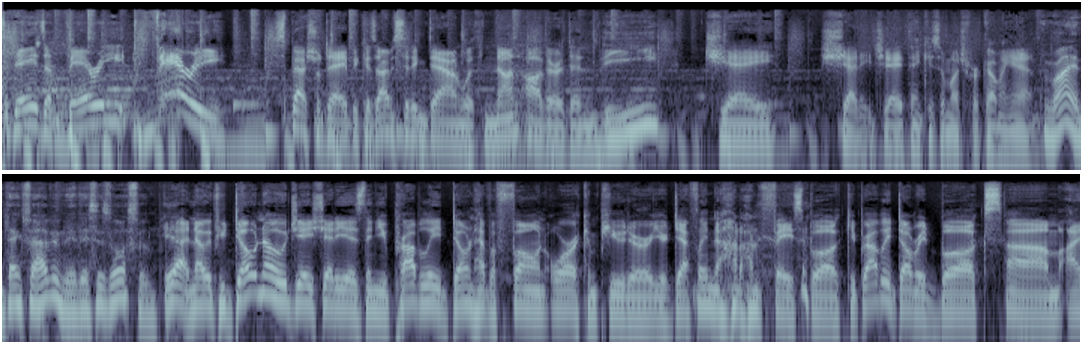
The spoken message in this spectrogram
Today is a very, very special day because I'm sitting down with none other than the Jay Shetty. Jay, thank you so much for coming in. Ryan, thanks for having me. This is awesome. Yeah. Now, if you don't know who Jay Shetty is, then you probably don't have a phone or a computer. You're definitely not on Facebook. you probably don't read books. Um, I,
